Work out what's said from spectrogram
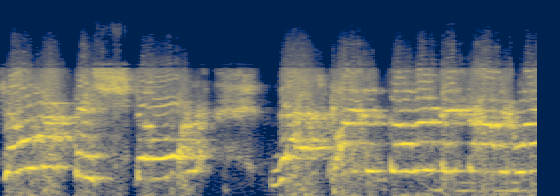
Silverfish stone? That's why the silverfish everywhere? Oh,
